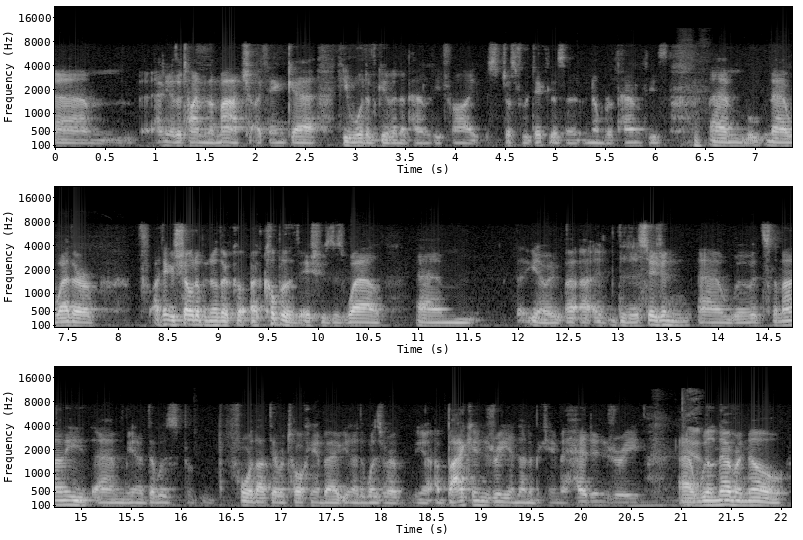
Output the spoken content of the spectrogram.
um, any other time in the match, I think uh, he would have given a penalty try. It's just ridiculous a number of penalties. um, now, whether I think it showed up another a couple of issues as well. Um, you know, uh, uh, the decision uh, with Slimani, um, you know, there was before that they were talking about, you know, there was a, you know, a back injury and then it became a head injury. Uh, Yeah. We'll never know,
